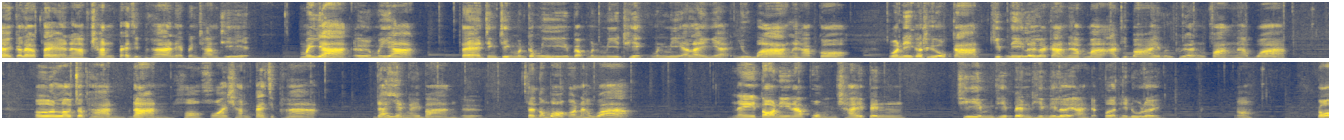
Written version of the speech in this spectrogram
ด ๆ ก็แล้วแต่นะครับชั้น 85 เนี่ยเป็นชั้นที่ไม่ยากเออไม่ยาก แต่จริง ๆ มันก็มีแบบมันมีทิกมันมีอะไรอย่างเงี้ยอยู่บ้างนะครับ ก็วันนี้ก็ถือโอกาสคลิปนี้เลยแล้วกันนะครับ มาอธิบายเพื่อนๆฟังนะครับว่าเออเราจะผ่านด่านหอคอยชั้น 85 ได้ยังไงบ้างเออแต่ต้องบอกก่อนนะครับว่า ในตอนนี้นะผมใช้เป็นทีมที่เป็นทีมนี้เลยอะเดี๋ยวเปิดให้ดูเลยเนาะก็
